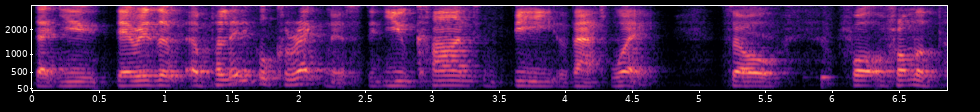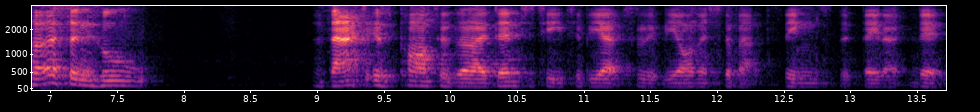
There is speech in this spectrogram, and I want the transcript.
that you there is a, a political correctness that you can't be that way. So for from a person who that is part of their identity to be absolutely honest about things that they don't that,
